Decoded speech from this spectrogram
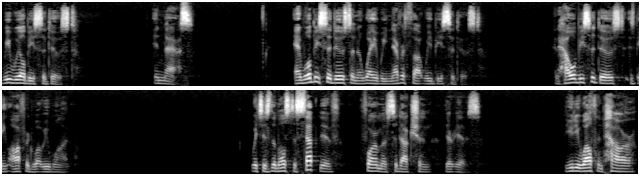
we will be seduced in mass. And we'll be seduced in a way we never thought we'd be seduced. And how we'll be seduced is being offered what we want, which is the most deceptive form of seduction there is. Beauty, wealth, and power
